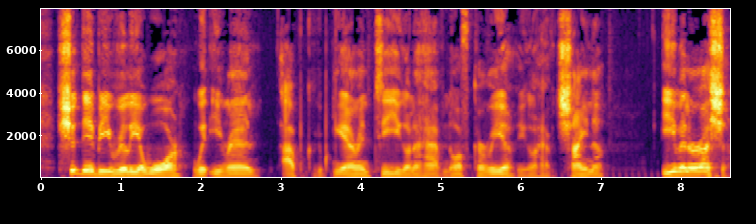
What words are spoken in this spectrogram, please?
should there be really a war with Iran? I guarantee you're going to have North Korea, you're going to have China, even Russia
